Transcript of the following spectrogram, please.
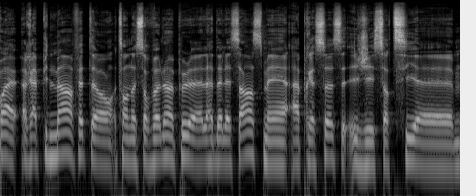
ouais, rapidement, en fait, on, on a survolé un peu l'adolescence, mais après ça, j'ai sorti. euh,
